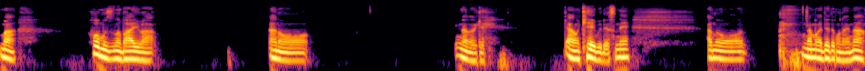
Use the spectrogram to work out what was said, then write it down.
まあホームズの場合はあのなんだっけ。あの警部ですね。あの 名前出てこないな。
